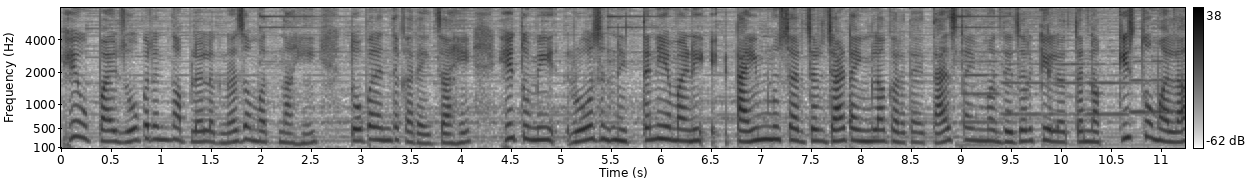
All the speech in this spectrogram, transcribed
हे उपाय जोपर्यंत आपलं लग्न जमत नाही तोपर्यंत करायचं आहे. हे तुम्ही रोज नित्यनियमाने टाईमनुसार जर ज्या टाईमला करताय त्याच टाईममध्ये जर केलं तर नक्कीच तुम्हाला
